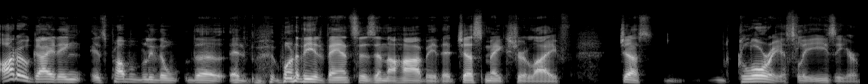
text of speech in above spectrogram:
auto guiding is probably the the one of the advances in the hobby that just makes your life just gloriously easier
